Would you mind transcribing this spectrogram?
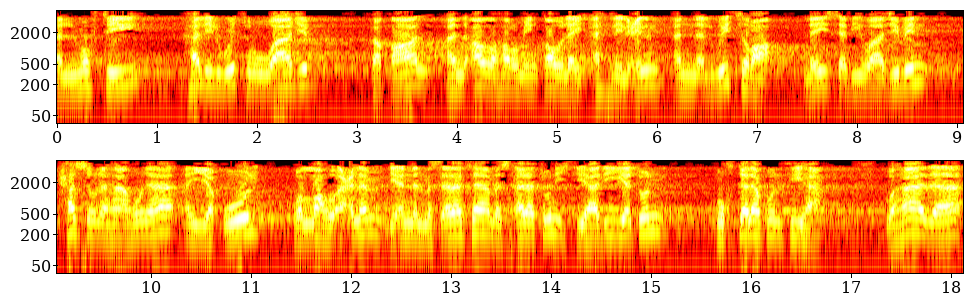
المفتي هل الوتر واجب؟ فقال الأظهر من قولي أهل العلم أن الوتر ليس بواجب حسنها هنا أن يقول والله أعلم لأن المسألة مسألة اجتهادية مختلف فيها. وهذا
